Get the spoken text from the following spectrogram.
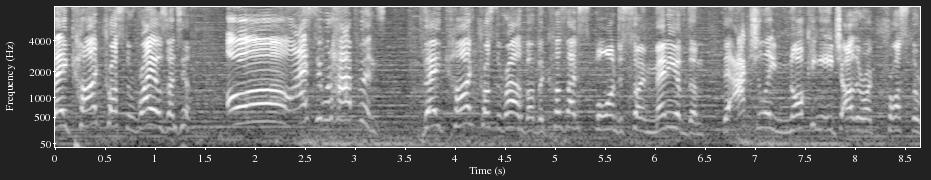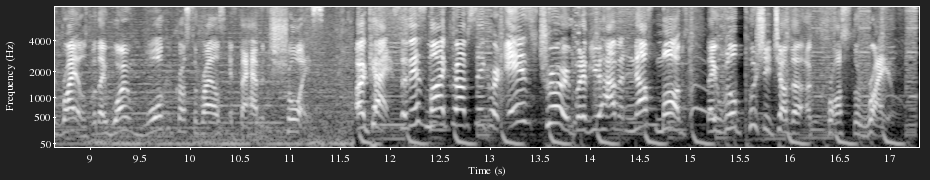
They can't cross the rails until... Oh, I see what happens. They can't cross the rails, but because I've spawned so many of them, they're actually knocking each other across the rails, but they won't walk across the rails if they have a choice. Okay, so this Minecraft secret is true, but if you have enough mobs, they will push each other across the rails.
